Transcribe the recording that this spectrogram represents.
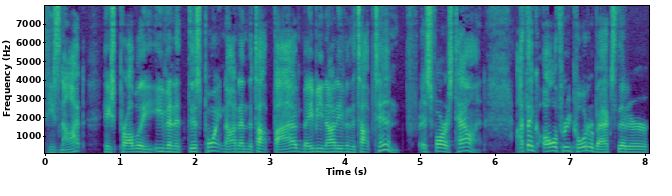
he's not. He's probably, even at this point, not in the top five, maybe not even the top 10 as far as talent. I think all three quarterbacks that are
